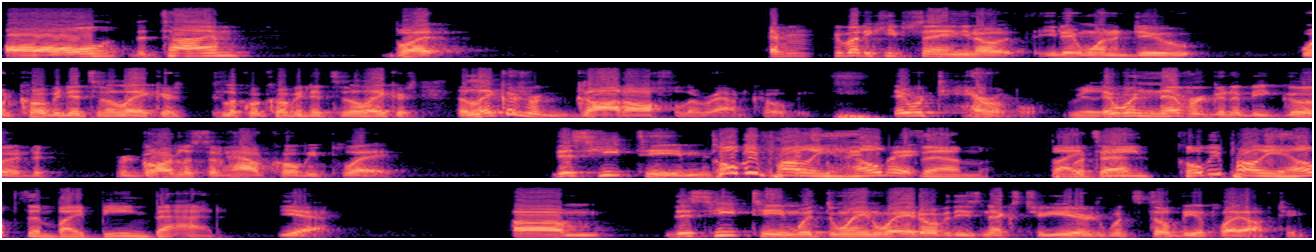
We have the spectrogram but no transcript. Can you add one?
all the time, but everybody keeps saying you know you didn't want to do what Kobe did to the Lakers. Look what Kobe did to the Lakers. The Lakers were god awful around Kobe. They were terrible. Really? They were never going to be good, regardless of how Kobe played this Heat team. Kobe probably helped them by being. That? Kobe probably helped them by being bad. Yeah. Um, this Heat team with Dwyane Wade over these next two years would still be a playoff team.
